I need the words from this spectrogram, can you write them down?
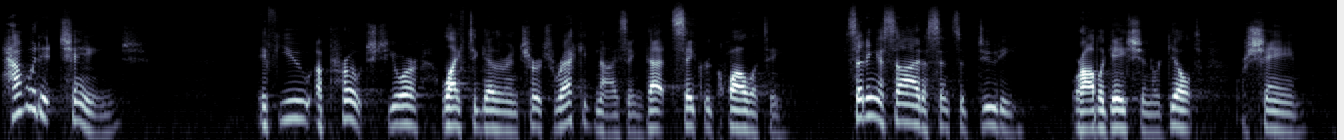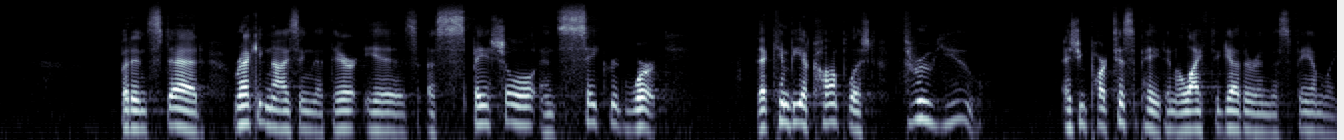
How would it change if you approached your life together in church recognizing that sacred quality, setting aside a sense of duty or obligation or guilt or shame, but instead recognizing that there is a spatial and sacred work that can be accomplished through you as you participate in a life together in this family.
